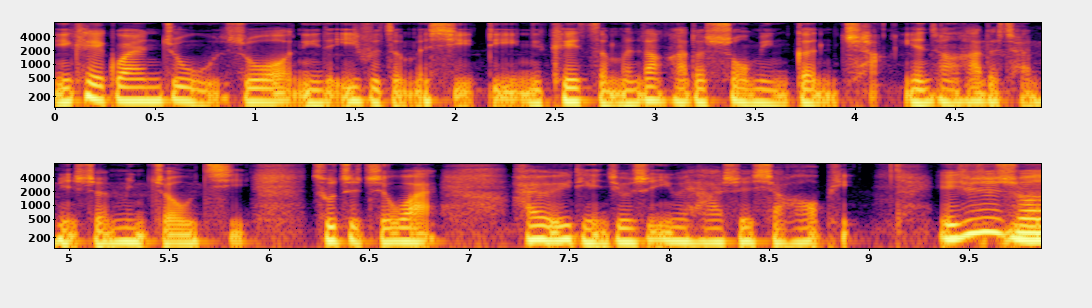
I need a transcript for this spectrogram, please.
你可以关注说，你的衣服怎么洗涤，你可以怎么让它的寿命更长，延长它的产品生命周期。除此之外，还有一点就是因为它是消耗品，也就是说，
